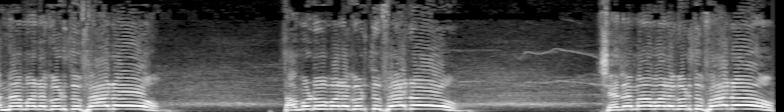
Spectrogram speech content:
అన్న మన గుర్తు ఫ్యాను. తమ్ముడు మన గుర్తు ఫ్యాను. చెల్లెమ్మ మన గుర్తు ఫ్యాను.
